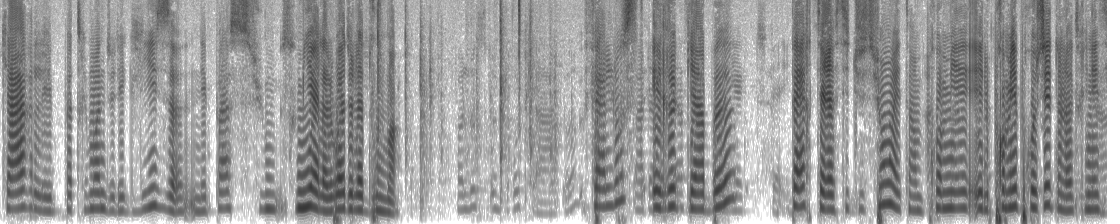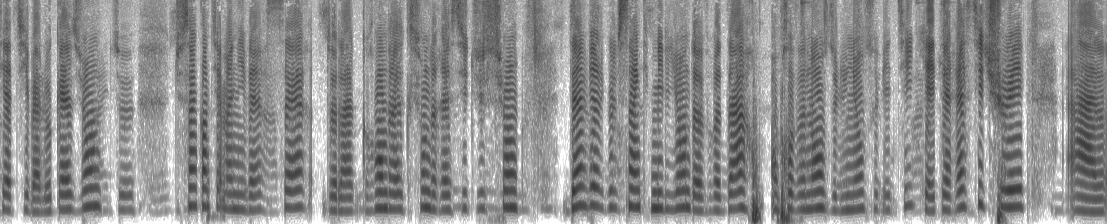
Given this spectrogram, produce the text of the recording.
car les patrimoines de l'Église n'est pas soumis à la loi de la Douma. Verlust et Rückgabe, perte et restitution, est, le premier projet de notre initiative à l'occasion du 50e anniversaire de la grande action de restitution d'1,5 million d'œuvres d'art en provenance de l'Union soviétique qui a été restituée à,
